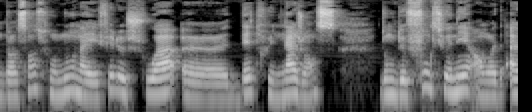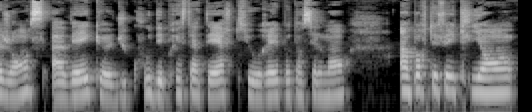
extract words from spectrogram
dans le sens où nous, on avait fait le choix euh, d'être une agence donc de fonctionner en mode agence avec euh, du coup des prestataires qui auraient potentiellement un portefeuille client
